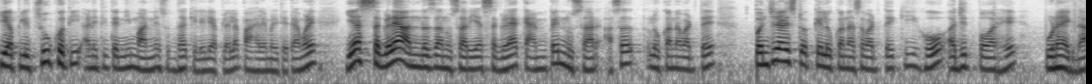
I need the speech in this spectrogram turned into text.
ही आपली चूक होती आणि ती त्यांनी मान्यसुद्धा केलेली आपल्याला पाहायला मिळते. त्यामुळे या सगळ्या अंदाजानुसार या सगळ्या कॅम्पेननुसार असं लोकांना वाटतंय पंचेचाळीस टक्के लोकांना असं वाटतंय की हो अजित पवार हे पुन्हा एकदा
